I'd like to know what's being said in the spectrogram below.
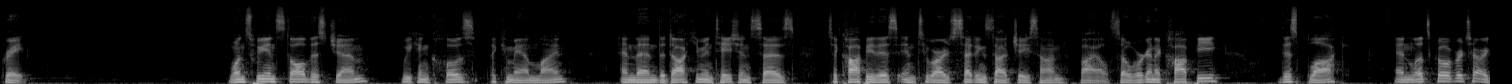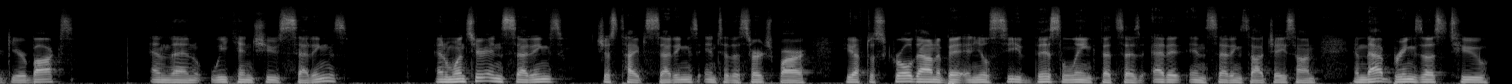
Great. Once we install this gem, we can close the command line, and then the documentation says to copy this into our settings.json file. So we're going to copy this block, and let's go over to our gearbox and then we can choose settings. And once you're in settings, just type settings into the search bar. You have to scroll down a bit and you'll see this link that says edit in settings.json. And that brings us to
